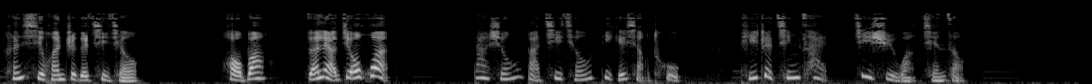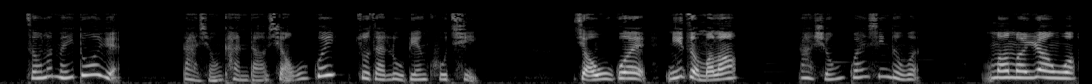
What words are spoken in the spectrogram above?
很喜欢这个气球。好吧，咱俩交换。”大熊把气球递给小兔，提着青菜继续往前走。走了没多远，大熊看到小乌龟坐在路边哭泣。小乌龟，你怎么了？大熊关心的问。妈妈让我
